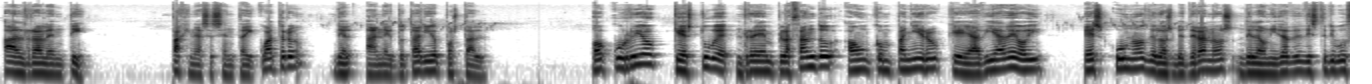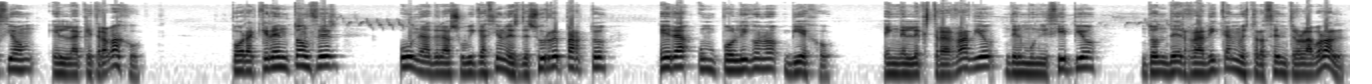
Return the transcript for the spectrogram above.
al ralentí. Página 64 del anecdotario postal. Ocurrió que estuve reemplazando a un compañero que a día de hoy es uno de los veteranos de la unidad de distribución en la que trabajo. Por aquel entonces, una de las ubicaciones de su reparto era un polígono viejo, en el extrarradio del municipio donde radica nuestro centro laboral.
